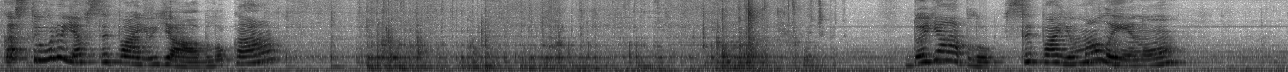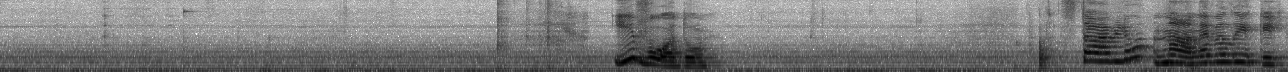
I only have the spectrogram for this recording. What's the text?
В каструлю я всипаю яблука. До яблук всипаю малину. І воду. Ставлю на невеликий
